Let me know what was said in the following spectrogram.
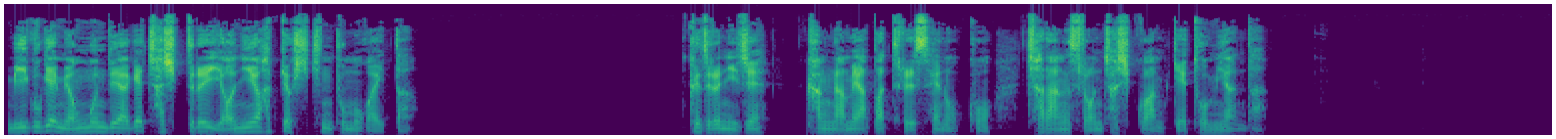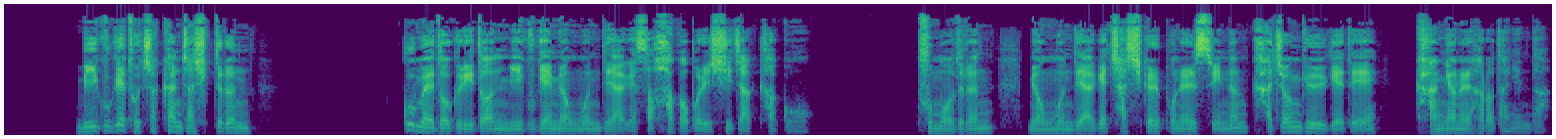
미국의 명문대학에 자식들을 연이어 합격시킨 부모가 있다. 그들은 이제 강남의 아파트를 세놓고 자랑스러운 자식과 함께 도미한다. 미국에 도착한 자식들은 꿈에도 그리던 미국의 명문대학에서 학업을 시작하고 부모들은 명문대학에 자식을 보낼 수 있는 가정교육에 대해 강연을 하러 다닌다.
